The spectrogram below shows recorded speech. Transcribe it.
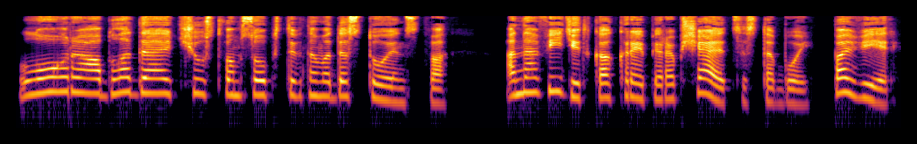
«Лора обладает чувством собственного достоинства. Она видит, как рэпер общается с тобой. Поверь,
